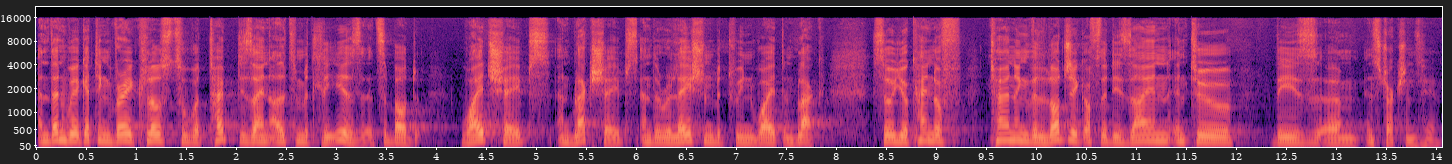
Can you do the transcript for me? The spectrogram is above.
And then we're getting very close to what type design ultimately is. It's about white shapes and black shapes and the relation between white and black. So you're kind of turning the logic of the design into these um, instructions here.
